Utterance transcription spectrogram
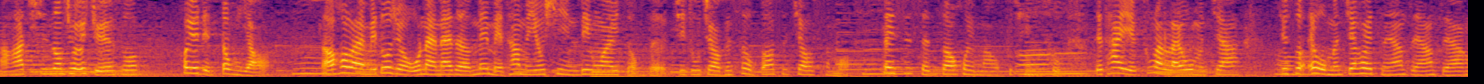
然后她心中就会觉得说，会有点动摇。嗯、然后后来没多久，我奶奶的妹妹他们又信另外一种的基督教，可是我不知道是叫什么，嗯、类似神召会吗？我不清楚。对、哦，他也突然来我们家，就说，哎、哦，我们教会怎样怎样怎样。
